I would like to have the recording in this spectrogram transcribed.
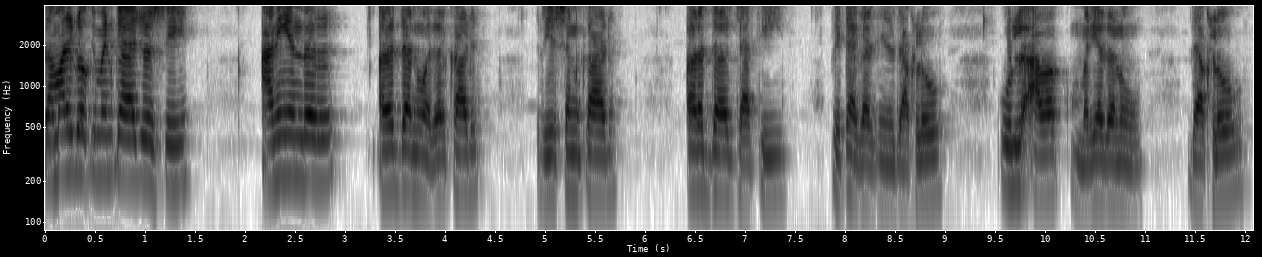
તમારી ડોક્યુમેન્ટ કયા જોઈશે આની અંદર અરજદારનું આધાર કાર્ડ, રેશન કાર્ડ, અરજદાર જાતિ, પેટાગારતીનો દાખલો, કુલ આવક મર્યાદાનો દાખલો,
